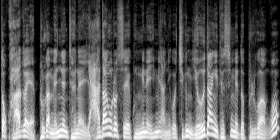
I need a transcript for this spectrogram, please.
또 과거에 불과 몇 년 전에 야당으로서의 국민의 힘이 아니고 지금 여당이 됐음에도 불구하고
